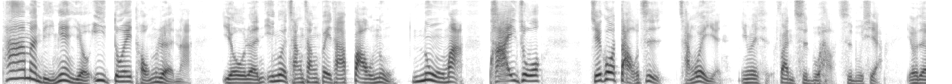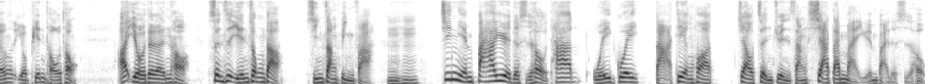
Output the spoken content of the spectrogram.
他们里面有一堆同仁啊。有人因为常常被他暴怒、怒骂、拍桌，结果导致肠胃炎，因为饭吃不好、吃不下。有的人有偏头痛，啊，有的人哈甚至严重到心脏病发。嗯哼，今年八月的时候，他违规打电话叫证券商下单买元百的时候，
